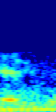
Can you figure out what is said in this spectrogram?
Thank you.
